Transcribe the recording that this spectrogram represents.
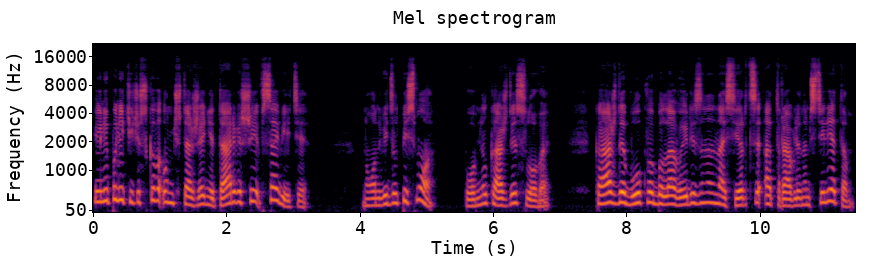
или политического уничтожения Тарвишей в Совете. Но он видел письмо, помнил каждое слово — Каждая буква была вырезана на сердце отравленным стилетом.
